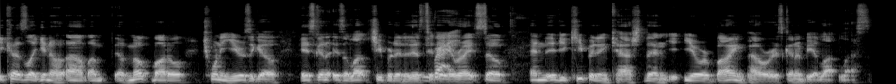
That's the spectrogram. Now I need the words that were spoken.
because like you know um, a, a milk bottle 20 years ago is gonna is a lot cheaper than it is today Right. right, so and if you keep it in cash then y- your buying power is going to be a lot less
